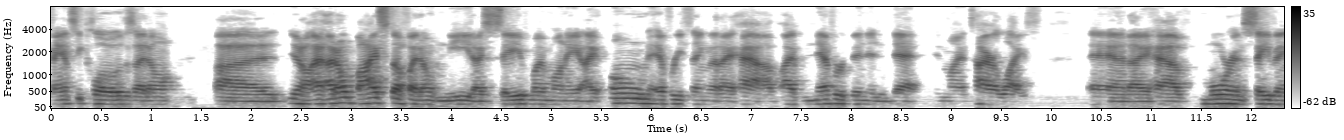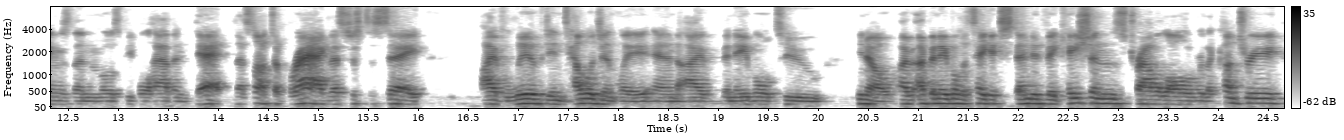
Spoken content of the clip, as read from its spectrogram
fancy clothes. I don't. Uh, you know, I, I don't buy stuff I don't need. I save my money. I own everything that I have. I've never been in debt in my entire life and I have more in savings than most people have in debt. That's not to brag, that's just to say I've lived intelligently and I've been able to, you know, I've, I've been able to take extended vacations, travel all over the country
